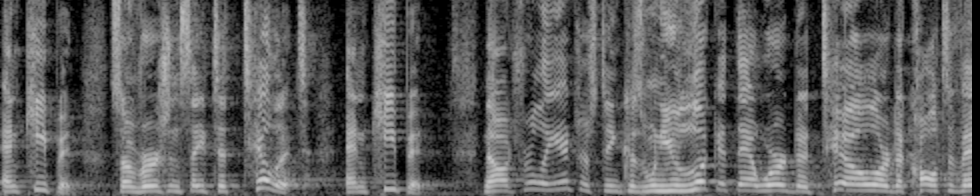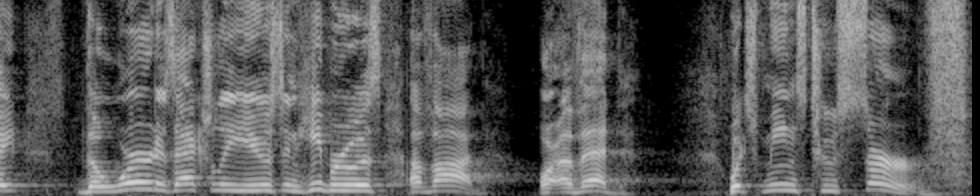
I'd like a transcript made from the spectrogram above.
and keep it. Some versions say to till it and keep it. Now it's really interesting because when you look at that word to till or to cultivate, the word is actually used in Hebrew as avad or aved, which means to serve,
